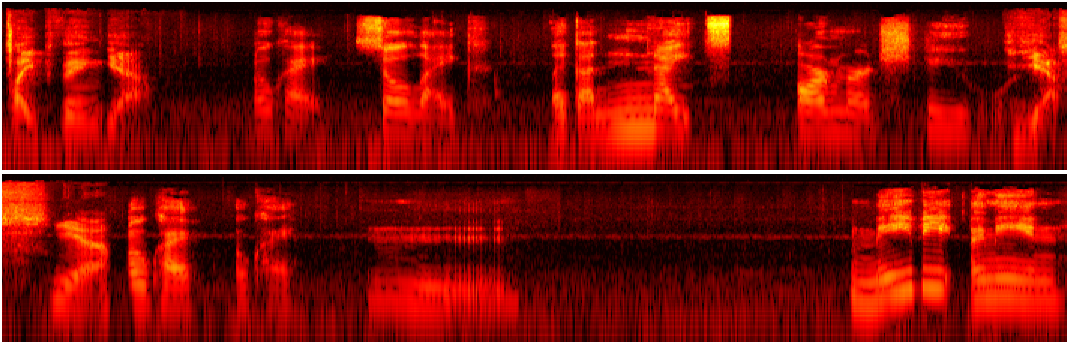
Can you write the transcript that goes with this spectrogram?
type thing yeah okay. So like like a knight's armored shoe. yes Yeah. Okay, okay. Hmm. Maybe, I mean,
